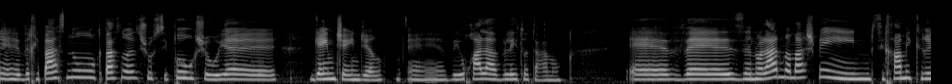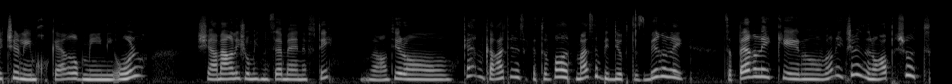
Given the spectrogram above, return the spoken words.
אה, וחיפשנו חיפשנו איזשהו סיפור שהוא יהיה Game Changer אה, ויוכל להבליט אותנו. אה, וזה נולד ממש משיחה מקרית שלי עם חוקר מניהול, שאמר לי שהוא מתנסה ב-NFT, ואמרתי לו, כן, קראתי לזה כתבות, מה זה בדיוק, תסביר לי, תספר לי, כאילו, הוא אמר לי, תקשיבי, זה נורא פשוט.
